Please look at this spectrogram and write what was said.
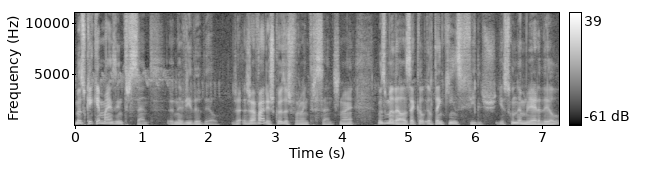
Mas o que é que é mais interessante na vida dele? Já, já várias coisas foram interessantes, não é? Mas uma delas é que ele, ele tem 15 filhos e a segunda mulher dele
